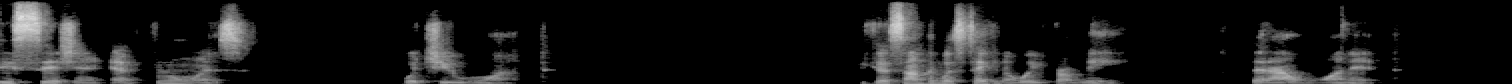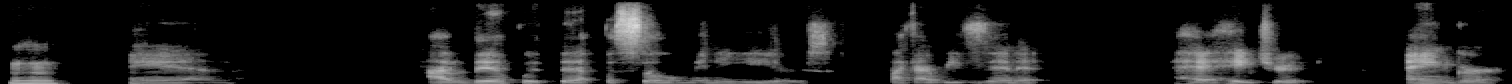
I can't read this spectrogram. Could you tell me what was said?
decision influence what you want. Because something was taken away from me that I wanted. Mhm. And I lived with that for so many years. Like I resented, had hatred, anger.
